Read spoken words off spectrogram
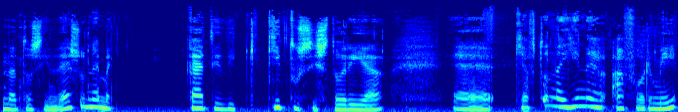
να το συνδέσουν με κάτι δική τους ιστορία και αυτό να γίνει αφορμή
